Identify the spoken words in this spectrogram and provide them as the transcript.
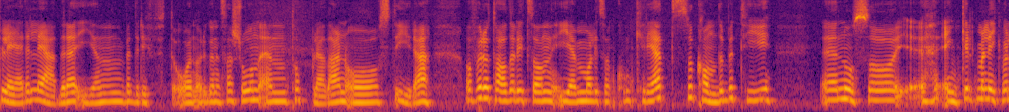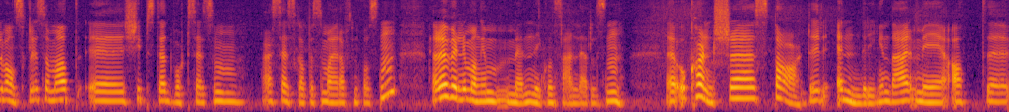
flere ledere i en bedrift og en organisasjon enn topplederen og styret. Og For å ta det litt sånn hjem og litt sånn konkret, så kan det bety eh, noe så enkelt, men likevel vanskelig som at eh, Skipsted, vårt selv, som er selskapet som eier Aftenposten, der er det veldig mange menn i konsernledelsen. Eh, og kanskje starter endringen der med at eh,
